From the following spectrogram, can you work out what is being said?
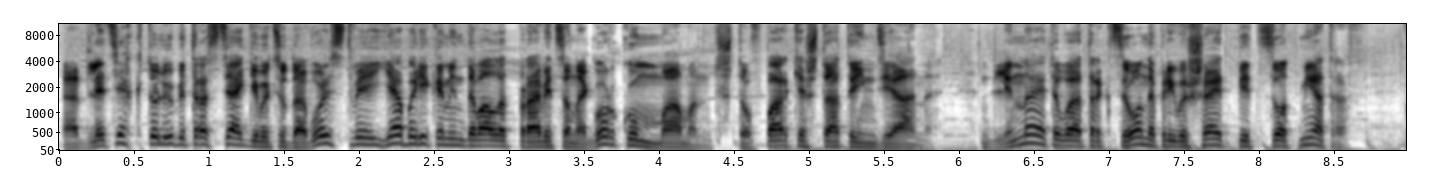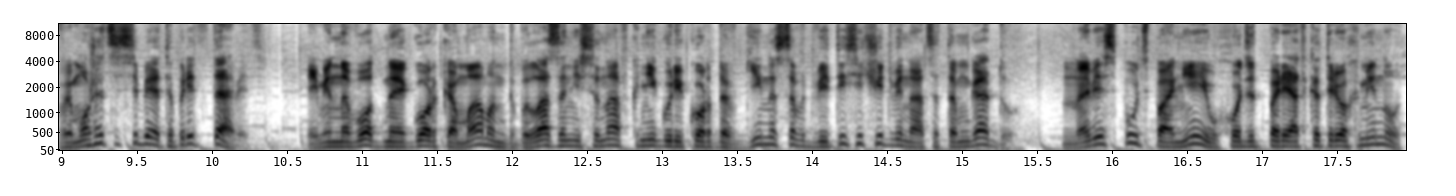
А для тех, кто любит растягивать удовольствие, я бы рекомендовал отправиться на горку Мамонт, что в парке штата Индиана. Длина этого аттракциона превышает 500 метров. Вы можете себе это представить? Именно водная горка Мамонт была занесена в Книгу рекордов Гиннесса в 2012 году. На весь путь по ней уходит порядка трех минут.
